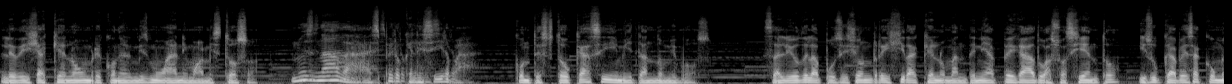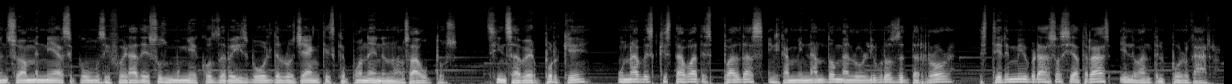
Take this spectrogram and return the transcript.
le dije a aquel hombre con el mismo ánimo amistoso. No es nada, espero que le sirva, contestó casi imitando mi voz. Salió de la posición rígida que lo mantenía pegado a su asiento y su cabeza comenzó a menearse como si fuera de esos muñecos de béisbol de los Yankees que ponen en los autos. Sin saber por qué, una vez que estaba de espaldas encaminándome a los libros de terror, estiré mi brazo hacia atrás y levanté el pulgar.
